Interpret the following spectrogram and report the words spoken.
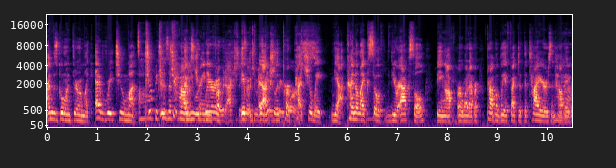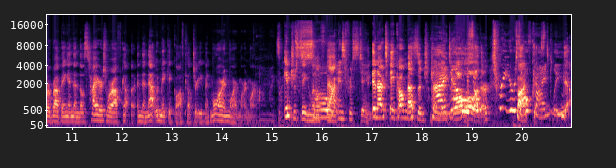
I was going through them like every two months. Choop, because choop, of choop, how you would wear it, for- it would actually start to make actually injury worse. perpetuate. Yeah, kind of like so if your axle being off or whatever probably affected the tires and how they were rubbing, and then those tires were off, and then that would make it go off kilter even more and more and more and more. oh Interesting so little fact. interesting In our take-home message turned I into know, a whole so other. treat yourself podcast. kindly Yeah.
